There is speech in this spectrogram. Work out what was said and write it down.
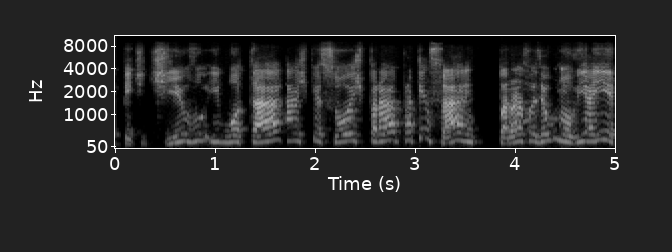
repetitivo e botar as pessoas para pensarem, para fazer algo novo. E aí,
